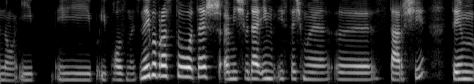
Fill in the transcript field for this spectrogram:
No i i, i poznać. No i po prostu też mi się wydaje, im jesteśmy y, starsi, tym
